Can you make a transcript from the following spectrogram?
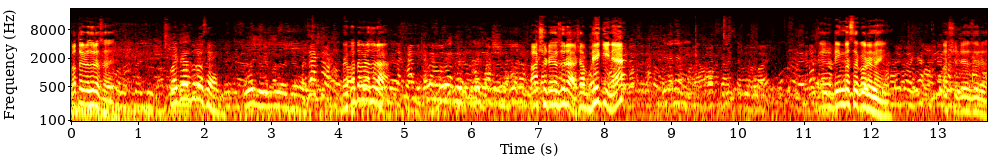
কত করে দূর আছে কত করে জোড়া? পাঁচশো টাকা জোড়া, সব ডেকি না? ডিম বাচ্চা করে নাই। পাঁচশো টাকা জোড়া।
